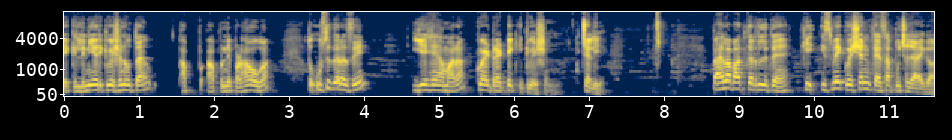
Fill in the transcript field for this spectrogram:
एक लीनियर इक्वेशन होता है, आप, आपने पढ़ा होगा। तो उसी तरह से ये है हमारा क्वेड्रेटिक इक्वेशन चलिए। पहला बात कर लेते हैं कि इसमें क्वेश्चन कैसा पूछा जाएगा।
